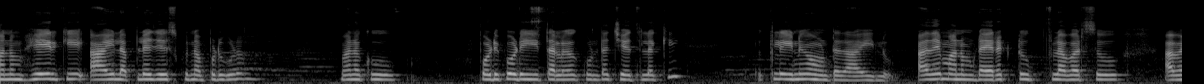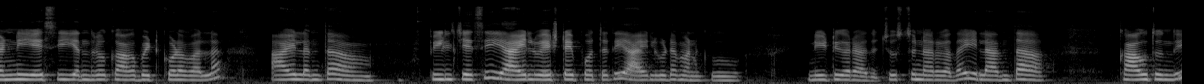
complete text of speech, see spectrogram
మనం హెయిర్కి ఆయిల్ అప్లై చేసుకున్నప్పుడు కూడా మనకు పొడి పొడి తలగకుండా చేతులకి క్లీన్గా ఉంటుంది ఆయిల్. అదే మనం డైరెక్ట్ ఫ్లవర్స్ అవన్నీ వేసి అందులో కాగబెట్టుకోవడం వల్ల ఆయిల్ అంతా పీల్ చేసి ఆయిల్ వేస్ట్ అయిపోతుంది. ఆయిల్ కూడా మనకు నీట్గా రాదు. చూస్తున్నారు కదా ఇలా అంతా కాగుతుంది.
